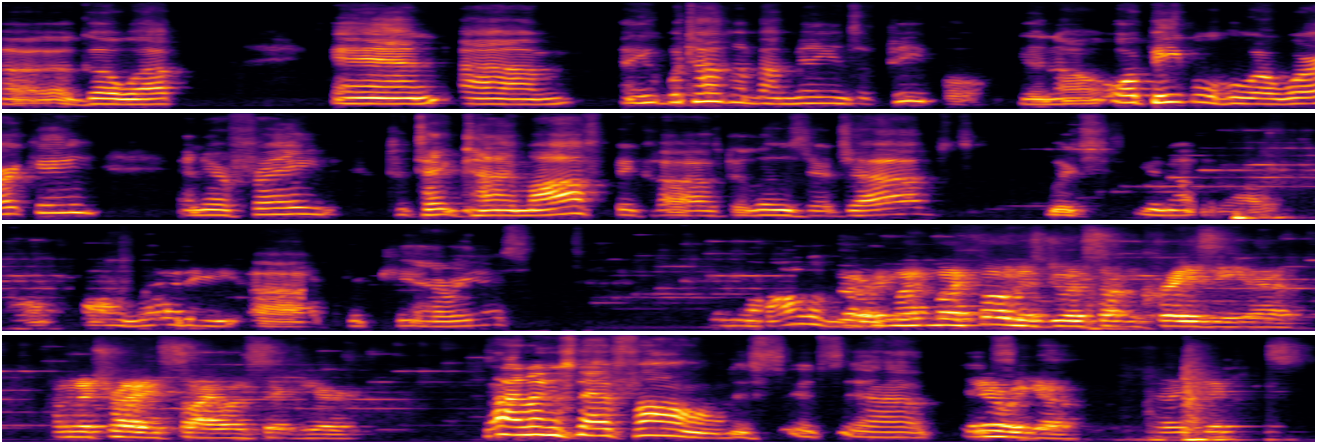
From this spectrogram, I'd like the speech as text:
uh, go up. And um, we're talking about millions of people, you know, or people who are working and they're afraid to take time off because they lose their jobs, which, you know, are already uh, precarious. You know, all of Sorry, my, my phone is doing something crazy. Uh, I'm going to try and silence it here. Silence that phone. It's, it's, uh, it's there we go. It's,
